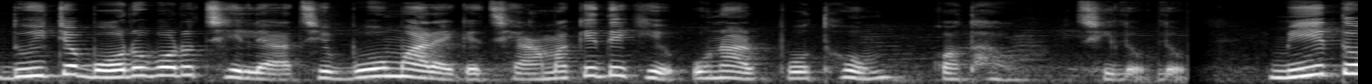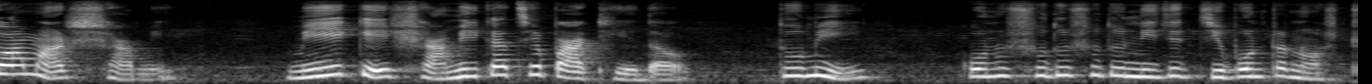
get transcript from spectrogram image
দুইটা বড় বড় ছেলে আছে, বউ মারা গেছে। আমাকে দেখে ওনার প্রথম কথা ছিল। মেয়ে তো আমার স্বামী। মেয়েকে স্বামীর কাছে পাঠিয়ে দাও। তুমি কোনো শুধু শুধু নিজের জীবনটা নষ্ট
